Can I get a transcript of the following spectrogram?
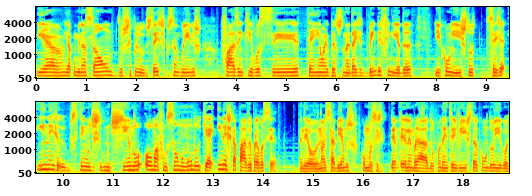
e a, e a combinação dos, tipos, dos três tipos sanguíneos fazem que você tenha uma personalidade bem definida e com isto seja você tem um destino ou uma função no mundo que é inescapável para você. Entendeu? Nós sabemos, como vocês devem ter lembrado, quando a entrevista com o Igor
